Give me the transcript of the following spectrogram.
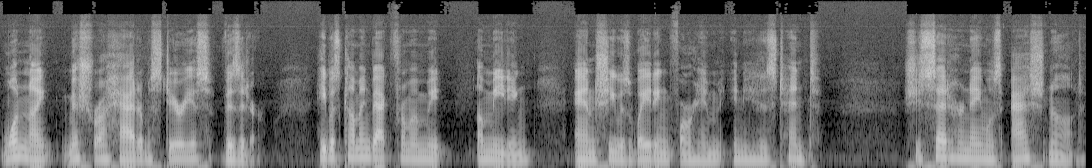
one night, Mishra had a mysterious visitor. He was coming back from a, meet, a meeting, and she was waiting for him in his tent. She said her name was Ashnod.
